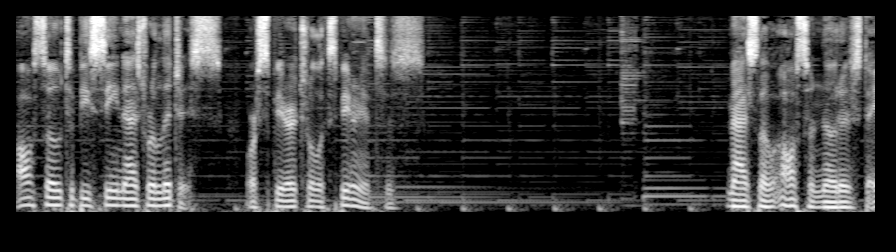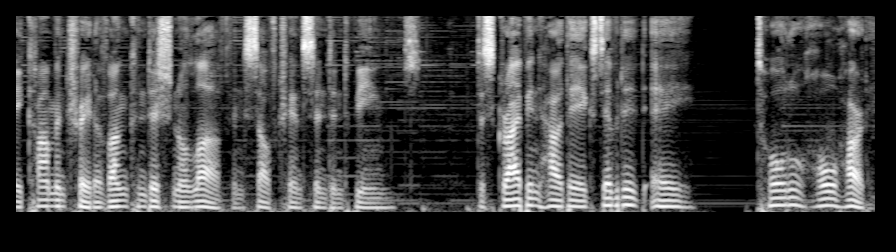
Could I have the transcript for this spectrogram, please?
also to be seen as religious or spiritual experiences. Maslow also noticed a common trait of unconditional love in self transcendent beings, describing how they exhibited a total, wholehearted,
